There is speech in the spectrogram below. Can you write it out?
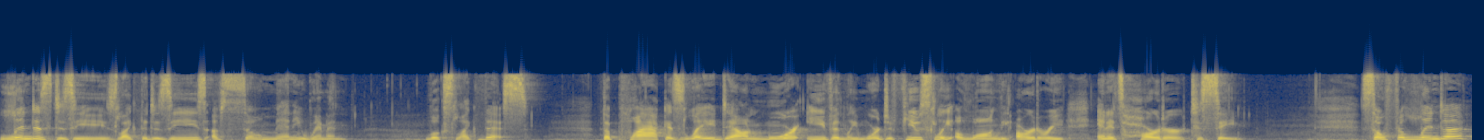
Linda's disease, like the disease of so many women, looks like this. The plaque is laid down more evenly, more diffusely along the artery, and it's harder to see. So, for Linda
